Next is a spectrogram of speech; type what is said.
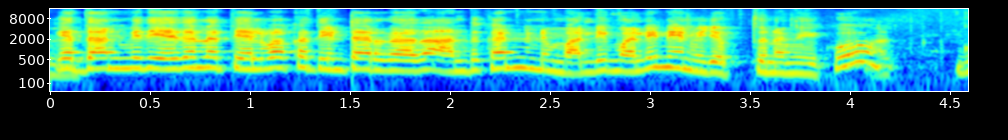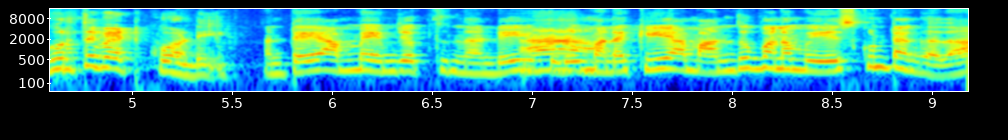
ఇక దాని మీద ఏదైనా తెలియక తింటారు కదా అందుకని నేను మళ్ళీ మళ్ళీ నేను చెప్తున్నా మీకు. గుర్తు పెట్టుకోండి అంటే అమ్మ ఏం చెప్తుందండి? ఇప్పుడు మనకి ఆ మందు మనం వేసుకుంటాం కదా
